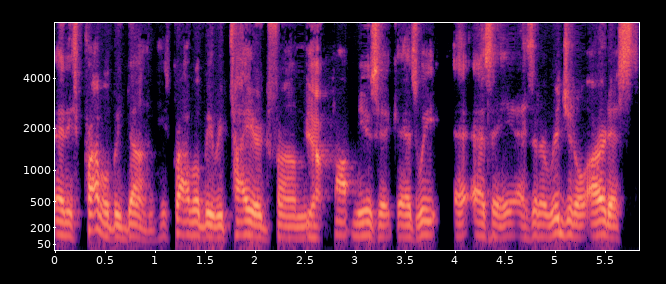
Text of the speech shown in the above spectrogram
And he's probably done. He's probably retired from yep. pop music as we as a as an original artist.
